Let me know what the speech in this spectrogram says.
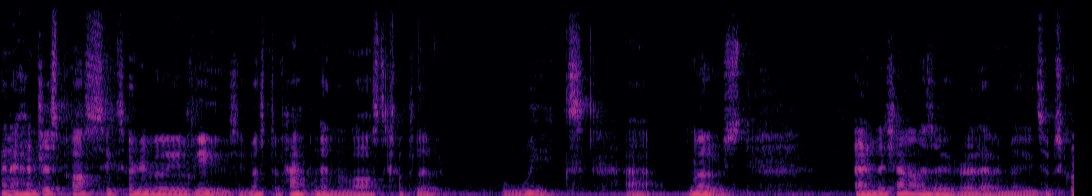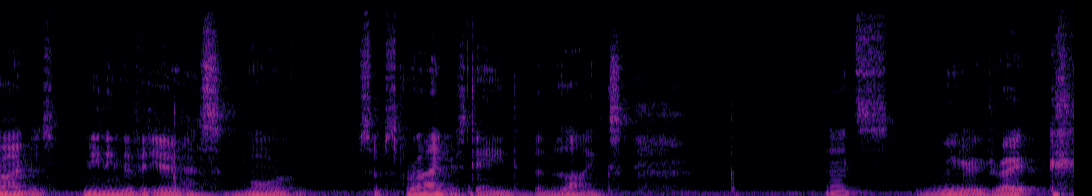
and it had just passed 600 million views. It must have happened in the last couple of weeks at most. And the channel has over 11 million subscribers, meaning the video has more subscribers gained than likes. That's weird, right?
